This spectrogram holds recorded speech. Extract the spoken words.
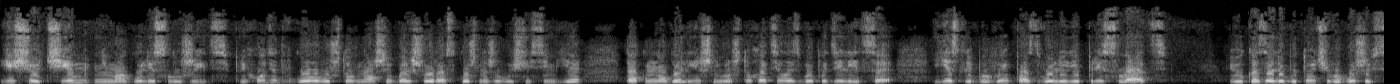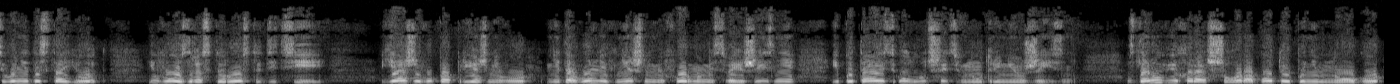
Еще чем не могу ли служить? Приходит в голову, что в нашей большой, роскошно живущей семье так много лишнего, что хотелось бы поделиться, если бы вы позволили прислать и указали бы то, чего больше всего недостает, и возраст, и рост детей. Я живу по-прежнему, недовольный внешними формами своей жизни и пытаюсь улучшить внутреннюю жизнь. Здоровье хорошо, работаю понемногу,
